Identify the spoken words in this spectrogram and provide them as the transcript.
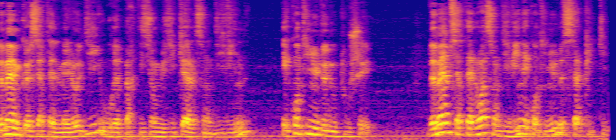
De même que certaines mélodies ou répartitions musicales sont divines et continuent de nous toucher, de même certaines lois sont divines et continuent de s'appliquer.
